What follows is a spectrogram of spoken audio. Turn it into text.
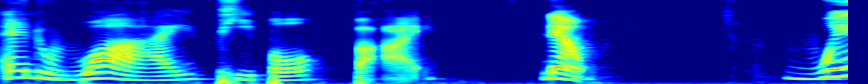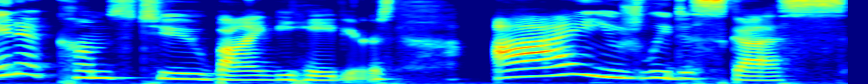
and why people buy. Now, when it comes to buying behaviors, I usually discuss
